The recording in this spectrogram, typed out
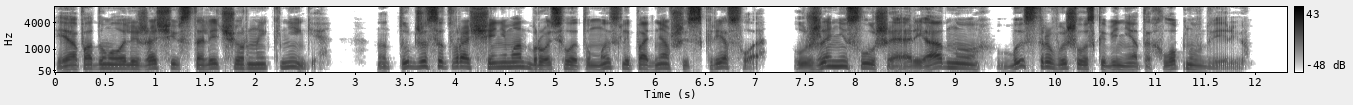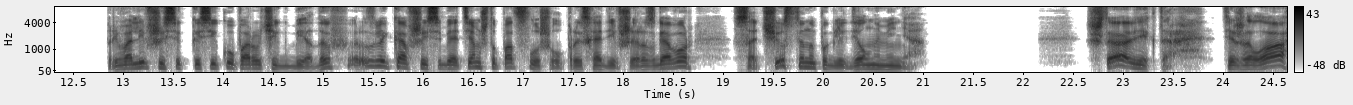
Я подумал о лежащей в столе черной книге, но тут же с отвращением отбросил эту мысль и, поднявшись с кресла, уже не слушая Ариадну, быстро вышел из кабинета, хлопнув дверью. Привалившийся к косяку поручик Бедов, развлекавший себя тем, что подслушивал происходивший разговор, сочувственно поглядел на меня. «Что, Виктор, тяжело?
